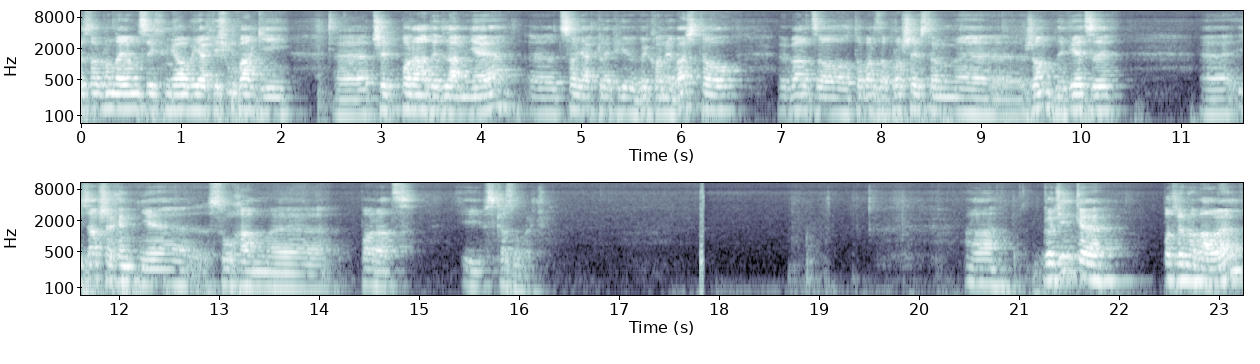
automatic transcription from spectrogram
z oglądających miałby jakieś uwagi czy porady dla mnie, co jak lepiej wykonywać, to bardzo, to bardzo proszę. Jestem e, żądny wiedzy e, i zawsze chętnie słucham e, porad i wskazówek. Godzinkę potrenowałem.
